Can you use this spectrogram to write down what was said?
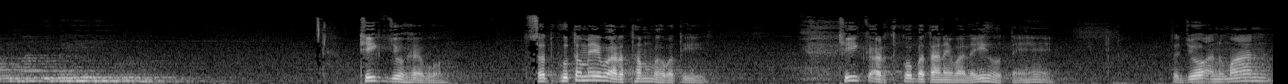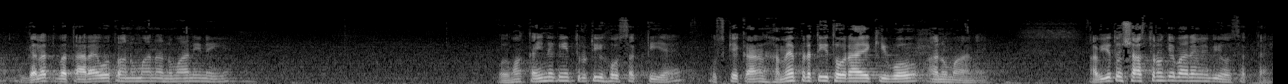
अनुमान विपरीत ठीक जो है वो। सदभूतम एवं अर्थम भवती। ठीक अर्थ को बताने वाले ही होते हैं। तो जो अनुमान गलत बता रहा है, वो तो अनुमान अनुमान ही नहीं है। वहाँ कहीं ना कहीं त्रुटि हो सकती है। उसके कारण हमें प्रतीत हो रहा है कि वो अनुमान है। अब ये तो शास्त्रों के बारे में भी हो सकता है।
